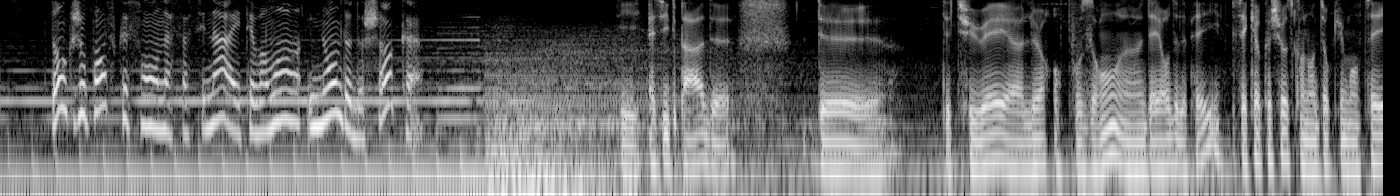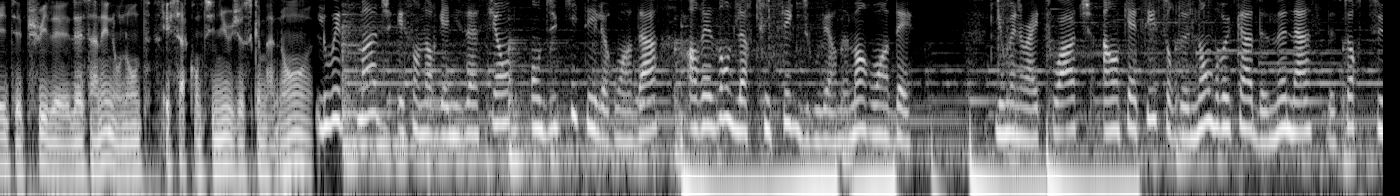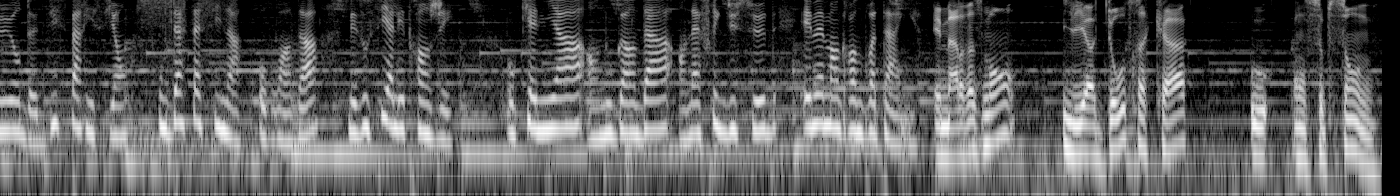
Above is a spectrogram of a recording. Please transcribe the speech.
Donc je pense que son assassinat a été vraiment une onde de choc. Ils n'hésitent pas de, de, de tuer euh, leurs opposants euh, d'ailleurs de le pays. C'est quelque chose qu'on a documenté depuis les, les, années 90 et ça continue jusqu'à maintenant. Louis Smudge et son organisation ont dû quitter le Rwanda en raison de leur critique du gouvernement rwandais. Human Rights Watch a enquêté sur de nombreux cas de menaces, de torture, de disparition ou d'assassinat au Rwanda, mais aussi à l'étranger, au Kenya, en Ouganda, en Afrique du Sud et même en Grande-Bretagne. Et malheureusement, il y a d'autres cas où on soupçonne,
